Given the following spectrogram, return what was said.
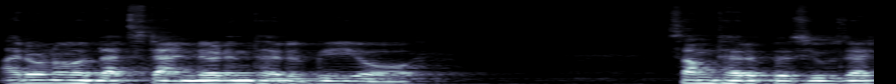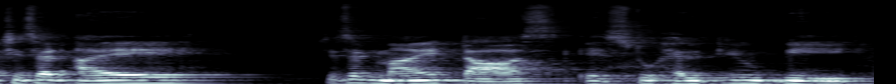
I don't know if that's standard in therapy or some therapists use that. She said, I, she said, my task is to help you be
